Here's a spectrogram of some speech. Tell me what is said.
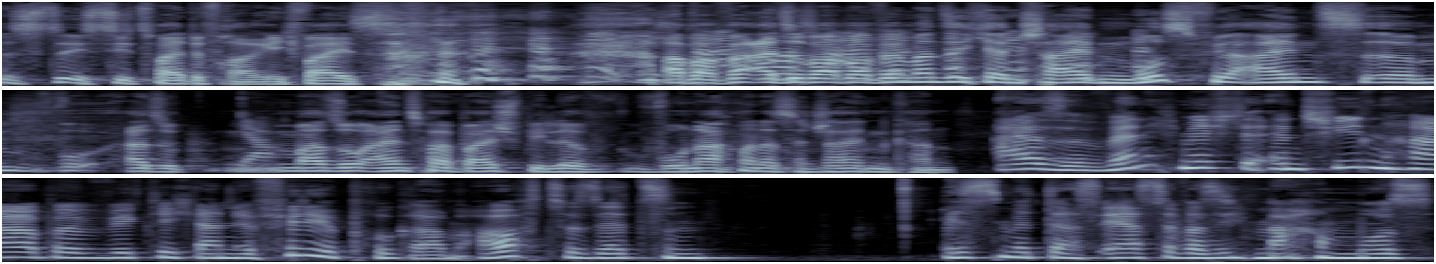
Ist, ist die zweite Frage, ich weiß. aber, also, aber wenn man sich entscheiden muss für eins, ähm, wo, also ja. mal so ein, zwei Beispiele, wonach man das entscheiden kann. Also, wenn ich mich entschieden habe, wirklich ein Affiliate-Programm aufzusetzen, ist mit das Erste, was ich machen muss,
